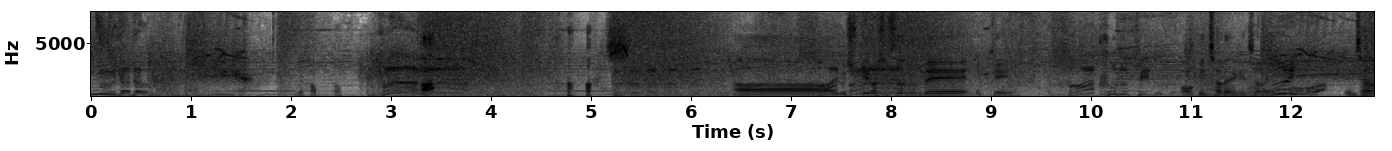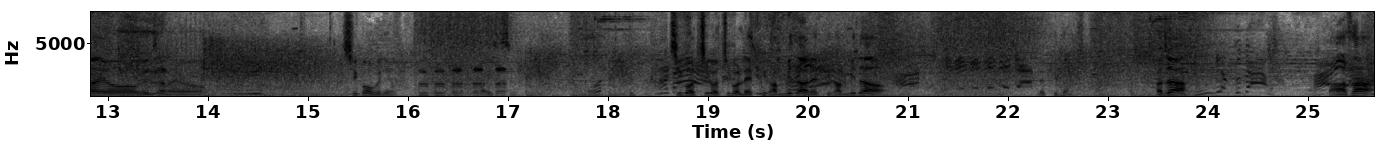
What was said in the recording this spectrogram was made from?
이게 갑아 어? 아! 아 이거 쉽게 갈 수 있었는데 오케이. 어 괜찮아요 괜찮아요. 괜찮아요 괜찮아요. 찍어 그냥. 나이스. 찍어 찍어 찍어. 래피 갑니다 래피 갑니다. 래피다. 가자! 마사!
